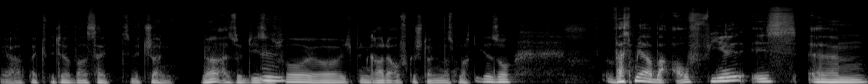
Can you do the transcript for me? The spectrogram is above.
ja, bei Twitter war es halt Zwitschern. Ne? Also dieses, oh ja, ich bin gerade aufgestanden, was macht ihr so? Was mir aber auffiel, ist, ähm,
